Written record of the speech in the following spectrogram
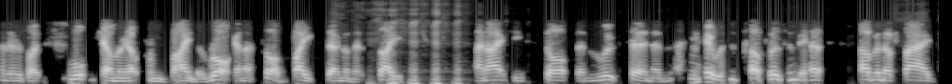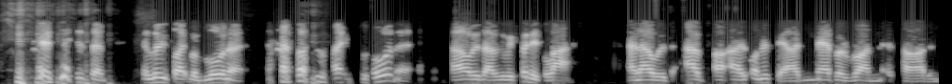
and there was like smoke coming up from behind the rock, and I saw a bike down on its side, and I actually stopped and looked in, and, and it was Tuffers in there having a fag. it looks like we're blowing it." I was like, "Blowing it." I was, I was. We finished last, and I was. I, I, honestly, I'd never run as hard and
